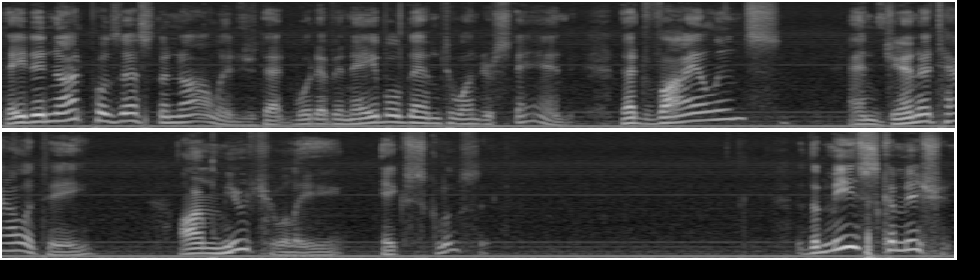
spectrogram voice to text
They did not possess the knowledge that would have enabled them to understand that violence and genitality are mutually exclusive. The Meese Commission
